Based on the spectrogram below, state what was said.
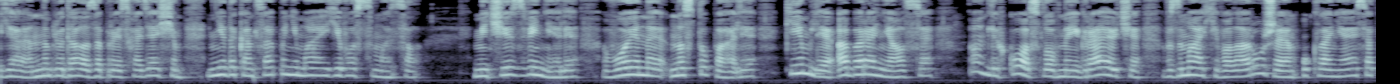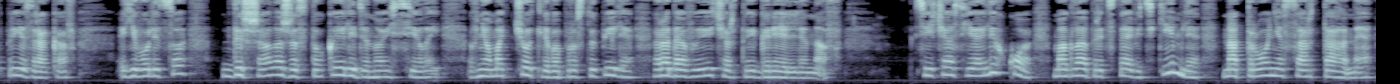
Я наблюдала за происходящим, не до конца понимая его смысл. Мечи звенели, воины наступали, Кимли оборонялся — он легко, словно играючи, взмахивал оружием, уклоняясь от призраков. Его лицо дышало жестокой ледяной силой. В нем отчетливо проступили родовые черты греллинов. Сейчас я легко могла представить Кимли на троне Сартаны.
